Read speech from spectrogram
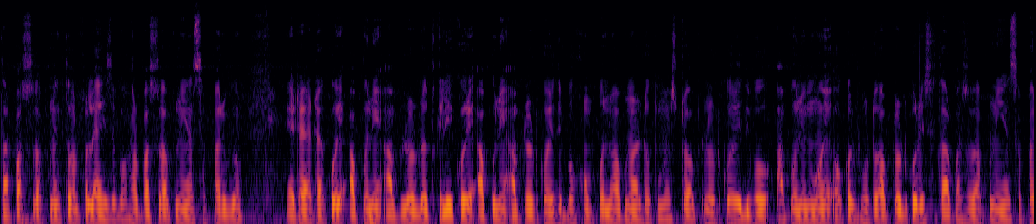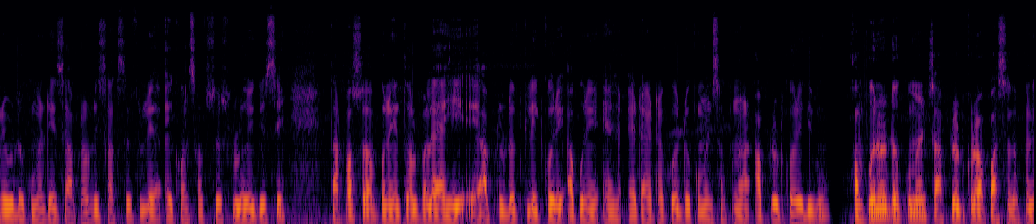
তাৰ পাছত আপুনি তলফালে আহি যাব। অহাৰ পাছত আপুনি ইয়াত চাব পাৰিব এটা এটাকৈ আপুনি আপলোডত ক্লিক কৰি আপুনি আপলোড কৰি দিব। সম্পূৰ্ণ আপোনাৰ ডকুমেণ্টছটো আপলোড কৰি দিব। আপুনি মই অকল ফটো আপলোড কৰিছোঁ তাৰ পাছত আপুনি চাব পাৰিব ডকুমেণ্ট ইজ আপলোড ছাকচেছফুলি এখন ছাকচেছফুল হৈ গৈছে। তাৰ পাছত আপুনি তলফালে আহি আপলোডত ক্লিক কৰি আপুনি এটা এটাকৈ ডকুমেণ্টছ আপোনাৰ আপলোড কৰি দিব। সম্পূৰ্ণ ডকুমেণ্টছ আপলোড কৰাৰ পাছত আপুনি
